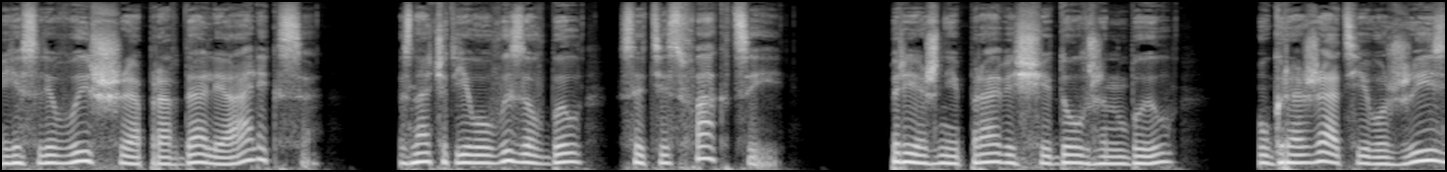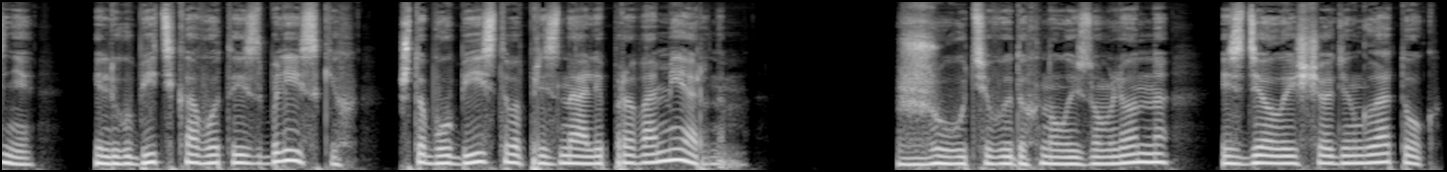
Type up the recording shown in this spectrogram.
Если высшие оправдали Алекса, значит, его вызов был сатисфакцией. Прежний правящий должен был угрожать его жизни или убить кого-то из близких, чтобы убийство признали правомерным. Жуть выдохнула изумленно и сделала еще один глоток.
